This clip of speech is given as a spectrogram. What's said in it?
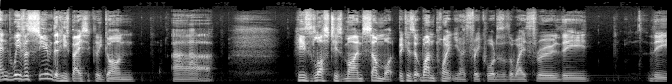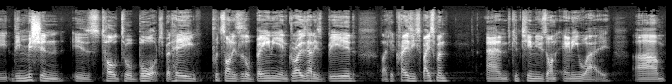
and we've assumed that he's basically gone uh he's lost his mind somewhat because at one point, you know, three quarters of the way through the the the mission is told to abort, but he puts on his little beanie and grows out his beard like a crazy spaceman and continues on anyway. Um,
